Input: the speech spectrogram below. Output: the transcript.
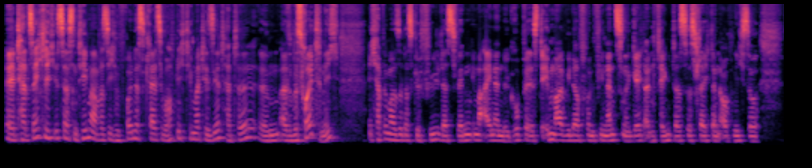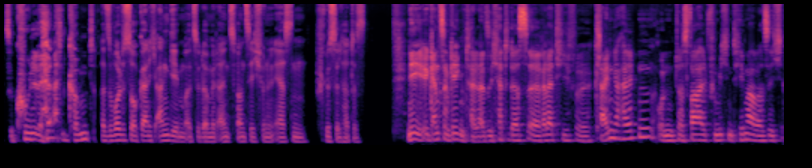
Äh, tatsächlich ist das ein Thema, was ich im Freundeskreis überhaupt nicht thematisiert hatte. Ähm, also bis heute nicht. Ich habe immer so das Gefühl, dass wenn immer einer in der Gruppe ist, der immer wieder von Finanzen und Geld anfängt, dass das vielleicht dann auch nicht so, so cool äh, ankommt. Also wolltest du auch gar nicht angeben, als du da mit 21 schon den ersten Schlüssel hattest? Nee, ganz im Gegenteil. Also ich hatte das äh, relativ äh, klein gehalten und das war halt für mich ein Thema, was ich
